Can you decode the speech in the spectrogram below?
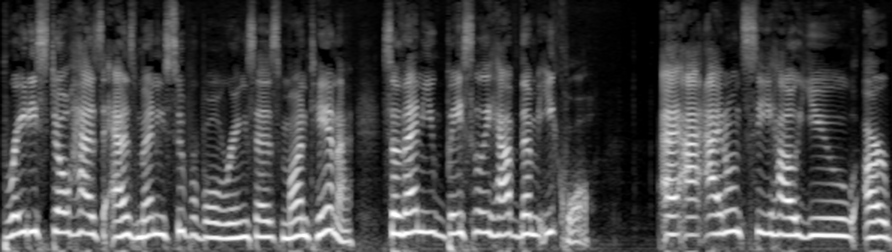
Brady still has as many Super Bowl rings as Montana. So then you basically have them equal. I, I, I don't see how you are,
